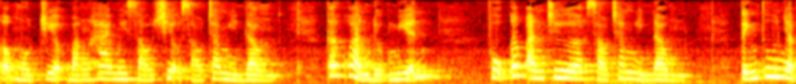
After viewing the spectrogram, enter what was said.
cộng 1 triệu bằng 26 triệu 600 nghìn đồng. Các khoản được miễn, phụ cấp ăn trưa 600 nghìn đồng. Tính thu nhập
